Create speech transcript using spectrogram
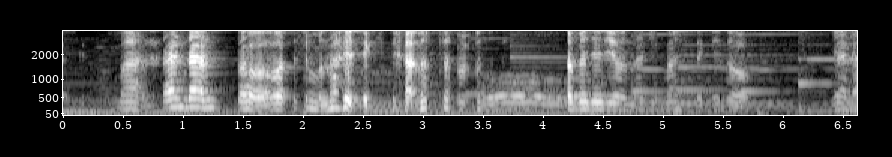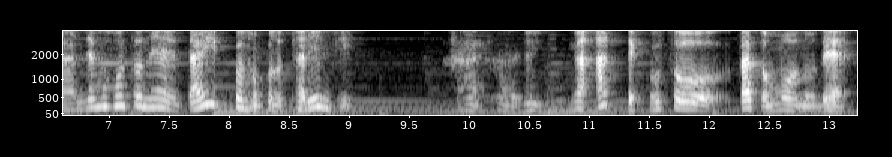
まあ、だんだんと私も慣れてきて、あの、しゃべれるようになりましたけど、いや、なんでも本当ね、第一歩のこのチャレンジはいはい。があってこそだと思うので、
